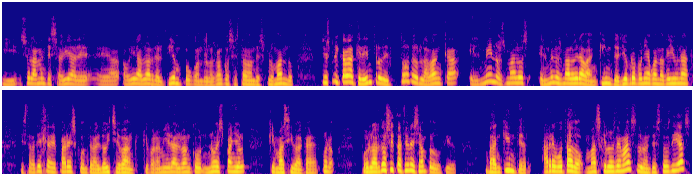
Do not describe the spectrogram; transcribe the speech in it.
y solamente se había de eh, oír hablar del tiempo cuando los bancos se estaban desplomando. Yo explicaba que dentro de toda la banca el menos malos, el menos malo era Bank Inter. Yo proponía cuando aquello una estrategia de pares contra el Deutsche Bank, que para mí era el banco no español que más iba a caer. Bueno, pues las dos situaciones se han producido. Bank Inter ha rebotado más que los demás durante estos días.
